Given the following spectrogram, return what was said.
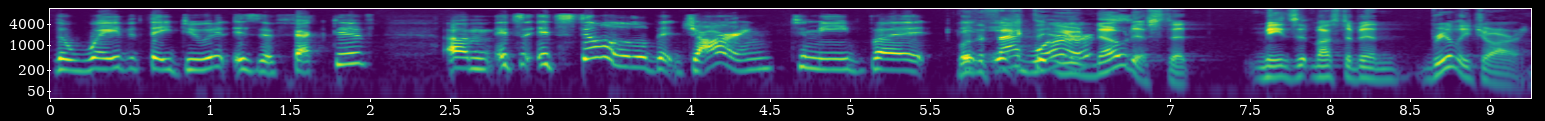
the way that they do it is effective. Um, it's it's still a little bit jarring to me but well the fact that you noticed it means it must have been really jarring.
